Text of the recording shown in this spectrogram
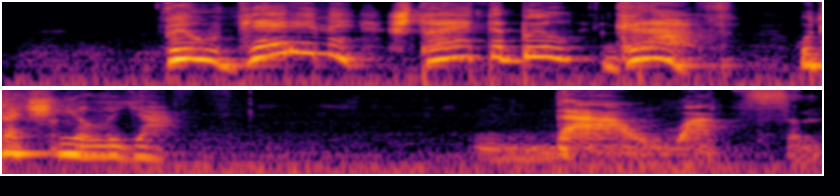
— Вы уверены, что это был граф? — уточнил я. — Да, Уатсон,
